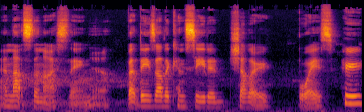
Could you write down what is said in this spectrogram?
And that's the nice thing. yeah. But these other conceited, shallow boys who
